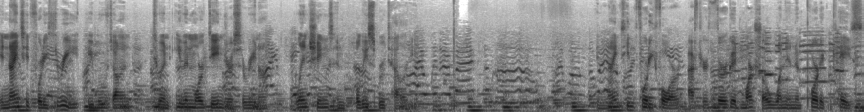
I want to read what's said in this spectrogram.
In 1943, he moved on to an even more dangerous arena lynchings and police brutality. In 1944, after Thurgood Marshall won an important case,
